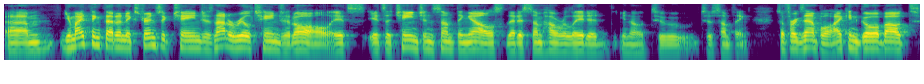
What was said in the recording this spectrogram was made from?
Um, you might think that an extrinsic change is not a real change at all. It's it's a change in something else that is somehow related, you know, to to something. So, for example, I can go about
